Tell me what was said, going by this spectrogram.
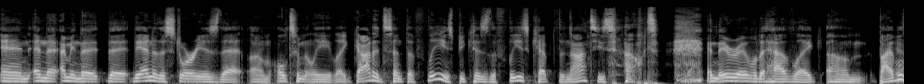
and and the, I mean the, the the end of the story is that um, ultimately like God had sent the fleas because the fleas kept the Nazis out, and they were able to have like um, Bible Yeah.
